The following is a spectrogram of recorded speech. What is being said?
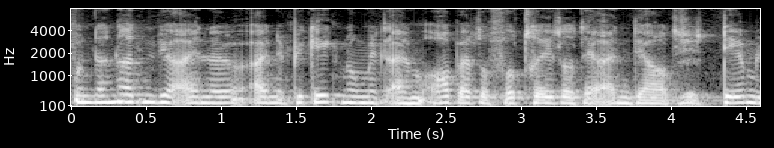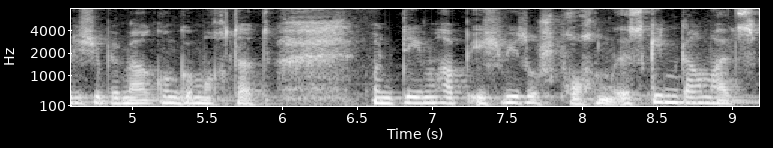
Und dann hatten wir eine, eine Begegnung mit einem Arbeitervertreter, der eine derartige dämliche Bemerkung gemacht hat. Und dem habe ich widersprochen. Es ging damals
